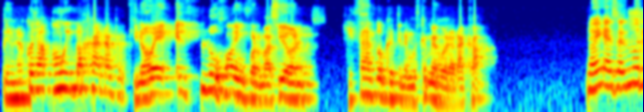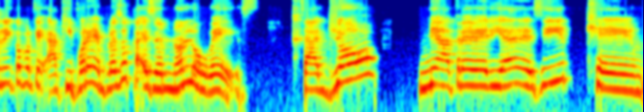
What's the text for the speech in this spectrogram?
Pero una cosa muy bacana porque uno ve el flujo de información, que es algo que tenemos que mejorar acá. No, y eso es muy rico porque aquí, por ejemplo, eso, eso no lo ves. O sea, yo me atrevería a decir que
